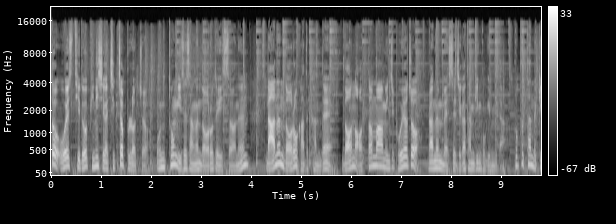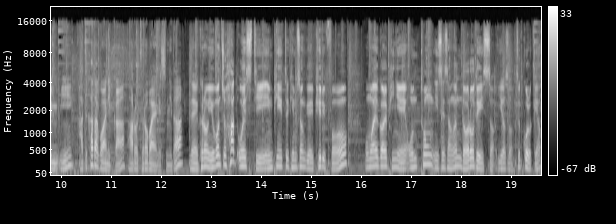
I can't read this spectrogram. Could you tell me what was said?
또 OST도 비니 씨가 직접 불렀죠. 온통 이 세상은 너로 돼 있어는 나는 너로 가득한데 넌 어떤 마음인지 보여줘 라는 메시지가 담긴 곡입니다. 풋풋한 느낌이 가득하다고 하니까 바로 들어봐야겠습니다. 네, 그럼 이번 주 핫 OST 인피니트 김성규의 Beautiful, 오마이걸 비니의 온통 이 세상은 너로 돼 있어 이어서 듣고 올게요.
